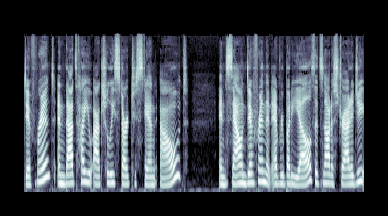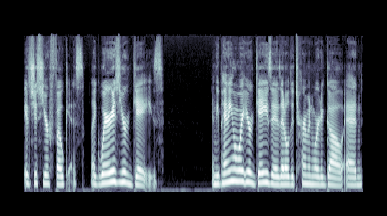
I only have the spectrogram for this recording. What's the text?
different. And that's how you actually start to stand out and sound different than everybody else. It's not a strategy, it's just your focus. Like, where is your gaze? And depending on where your gaze is, it'll determine where to go. And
